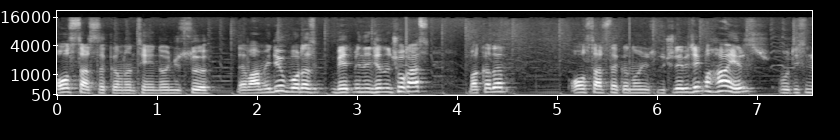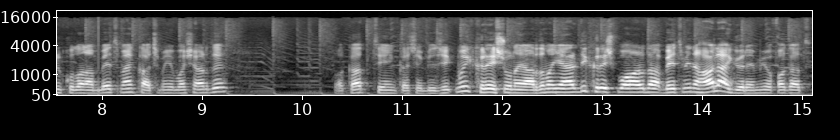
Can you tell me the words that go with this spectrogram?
All Stars takımının Tain'in oyuncusu devam ediyor. Bu arada Batman'in canı çok az. Bakalım All Stars takımının oyuncusu düşürebilecek mi? Hayır. Ultisini kullanan Batman kaçmayı başardı. Fakat Tain kaçabilecek mi? Crash ona yardıma geldi. Crash bu arada Batman'i hala göremiyor fakat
